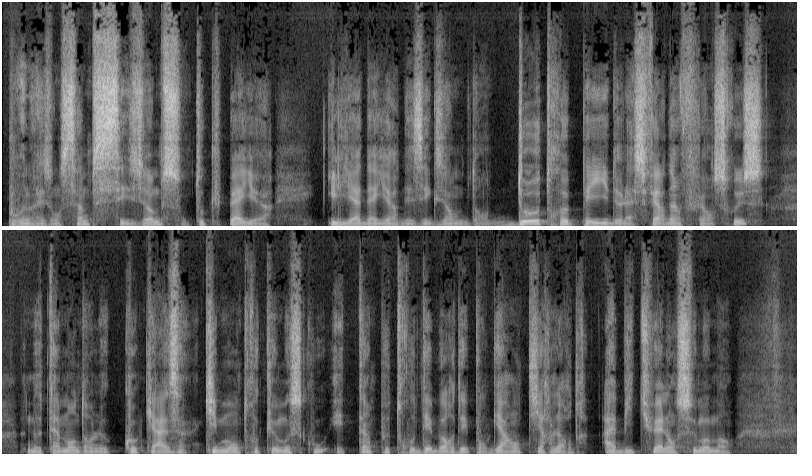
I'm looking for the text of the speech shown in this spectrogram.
Pour une raison simple, ces hommes sont occupés ailleurs. Il y a d'ailleurs des exemples dans d'autres pays de la sphère d'influence russe, notamment dans le Caucase, qui montrent que Moscou est un peu trop débordé pour garantir l'ordre habituel en ce moment.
